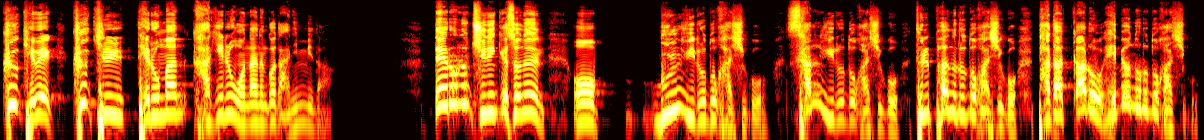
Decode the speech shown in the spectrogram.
그 계획 그 길대로만 가기를 원하는 것 아닙니다. 때로는 주님께서는 어, 물 위로도 가시고 산 위로도 가시고 들판으로도 가시고 바닷가로 해변으로도 가시고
